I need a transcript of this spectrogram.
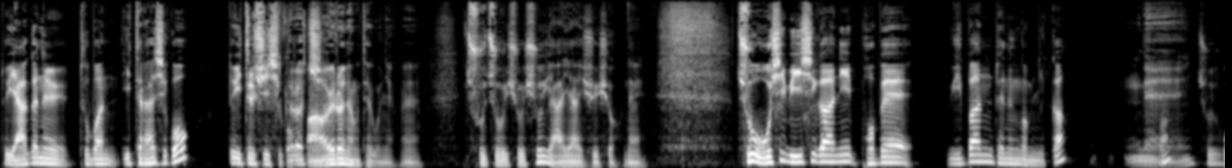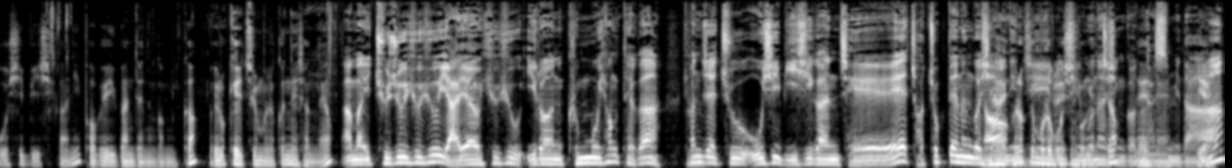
또 야근을 두 번 이틀 하시고 또 이틀 쉬시고 그렇죠. 아, 이런 형태군요. 네. 주주 휴휴 야야 휴휴. 네. 주 52시간이 법에 위반되는 겁니까? 네. 어? 주 52시간이 법에 위반되는 겁니까? 이렇게 질문을 끝내셨네요. 아마 이 주주 휴휴, 야야 휴휴 이런 근무 형태가 현재 주 52시간제에 저촉되는 것이 아, 아닌지 그렇게 물어보신 질문하신 거겠죠? 것 네네. 같습니다.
